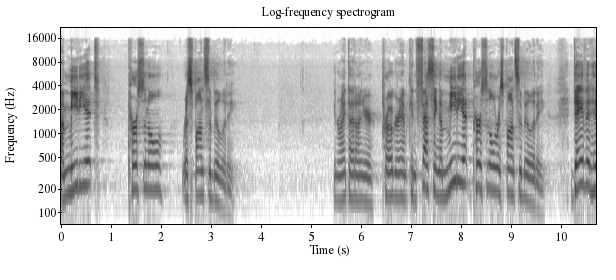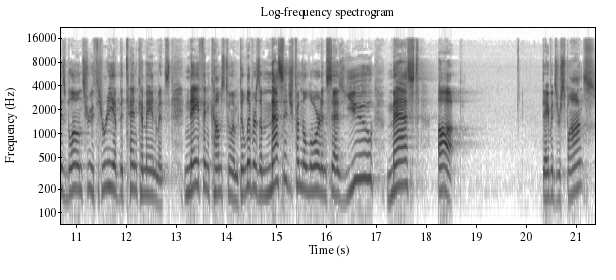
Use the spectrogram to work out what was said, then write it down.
immediate personal responsibility. You can write that on your program confessing immediate personal responsibility. David has blown through three of the Ten Commandments. Nathan comes to him, delivers a message from the Lord, and says, You messed up. David's response,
